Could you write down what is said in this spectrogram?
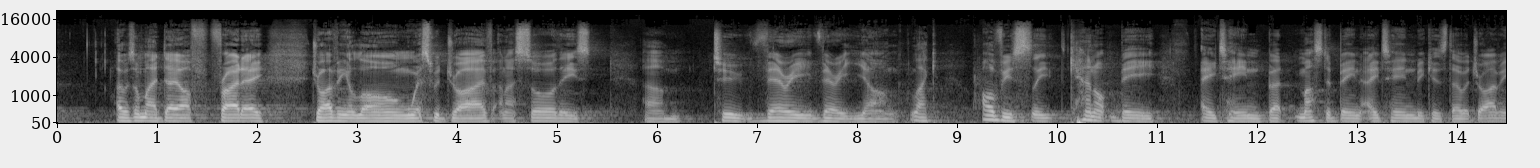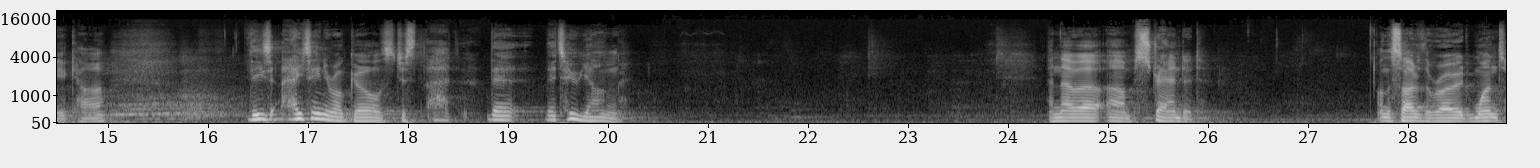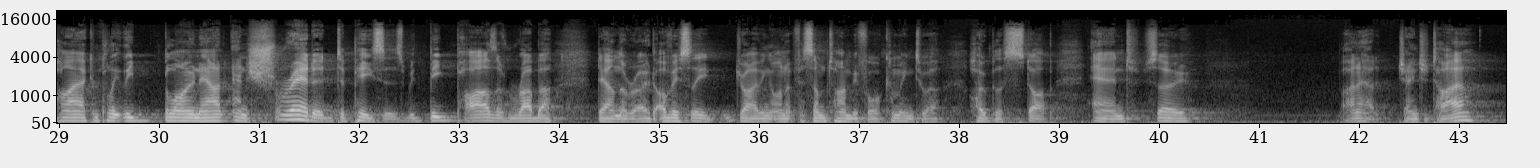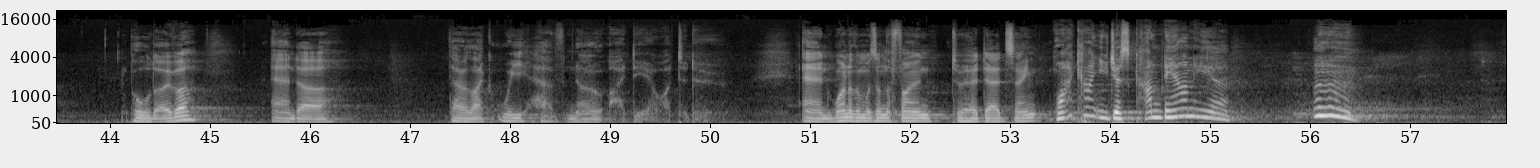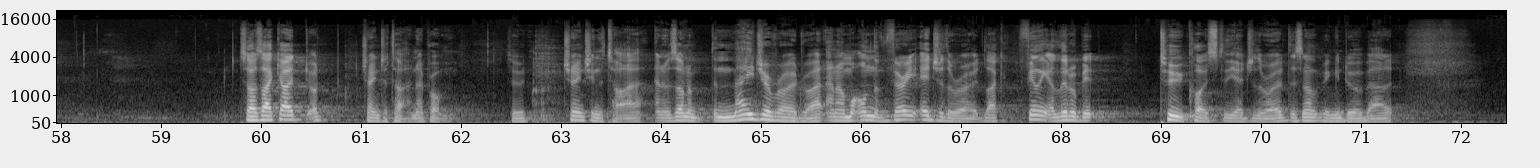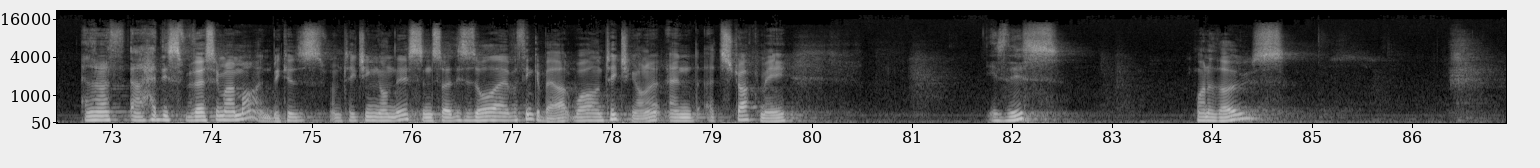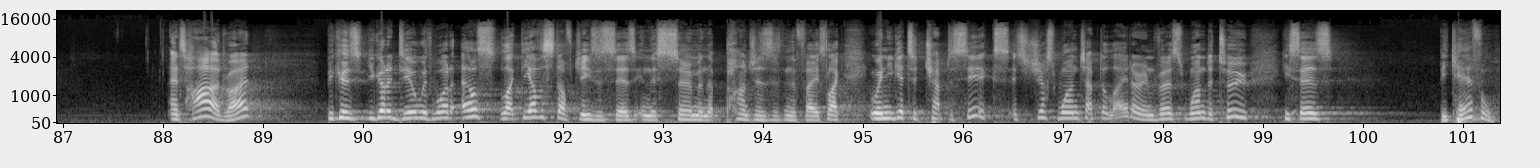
I was on my day off Friday driving along Westwood Drive, and I saw these um, two very, very young, like obviously cannot be 18, but must have been 18 because they were driving a car. These 18 year old girls just, uh, they're, they're too young. And they were um, stranded on the side of the road, one tyre completely blown out and shredded to pieces with big piles of rubber down the road, obviously driving on it for some time before coming to a hopeless stop. And so I know how to change a tyre, pulled over, and uh, they were like, We have no idea what to do. And one of them was on the phone to her dad saying, Why can't you just come down here? Mm. So I was like, I'd, I'd change the tyre, no problem. So changing the tyre, and it was on a, the major road, right? And I'm on the very edge of the road, like feeling a little bit too close to the edge of the road. There's nothing we can do about it. And then I, th- I, had this verse in my mind because I'm teaching on this, and so this is all I ever think about while I'm teaching on it. And it struck me is this one of those? And it's hard, right? because you've got to deal with what else, like the other stuff Jesus says in this sermon that punches us in the face. Like when you get to chapter 6, it's just one chapter later. In verse 1 to 2, he says, Be careful.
